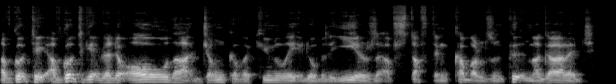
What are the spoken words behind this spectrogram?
I've got to I've got to get rid of all that junk I've accumulated over the years that I've stuffed in cupboards and put in my garage.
